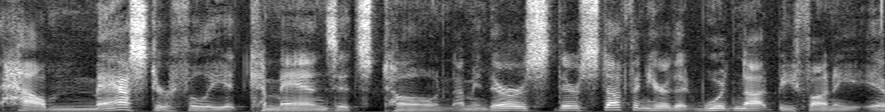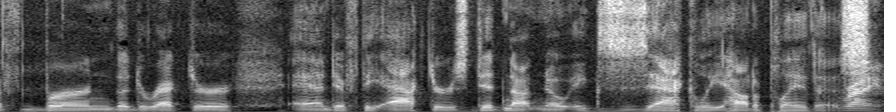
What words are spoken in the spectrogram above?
how masterfully it commands its tone i mean there's there's stuff in here that would not be funny if byrne the director and if the actors did not know exactly how to play this Right.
